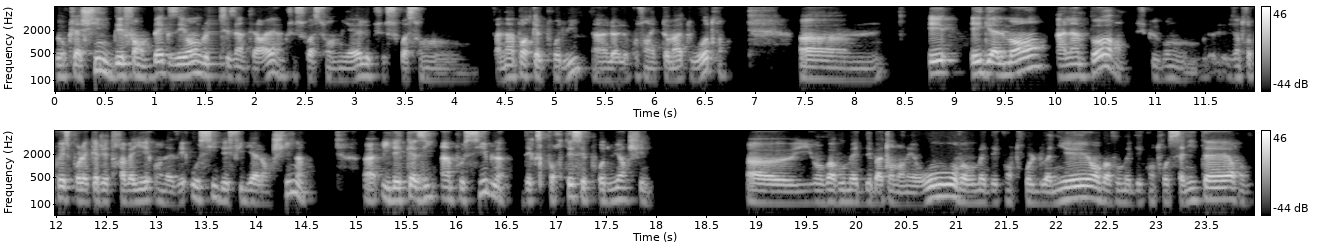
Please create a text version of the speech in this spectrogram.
Donc la Chine défend becs et ongles ses intérêts, hein, que ce soit son miel, que ce soit son, n'importe quel produit, hein, le, le de tomate ou autre. Euh, et également à l'import, puisque bon, les entreprises pour lesquelles j'ai travaillé, on avait aussi des filiales en Chine, euh, il est quasi impossible d'exporter ces produits en Chine. Euh, on va vous mettre des bâtons dans les roues, on va vous mettre des contrôles douaniers, on va vous mettre des contrôles sanitaires, vous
